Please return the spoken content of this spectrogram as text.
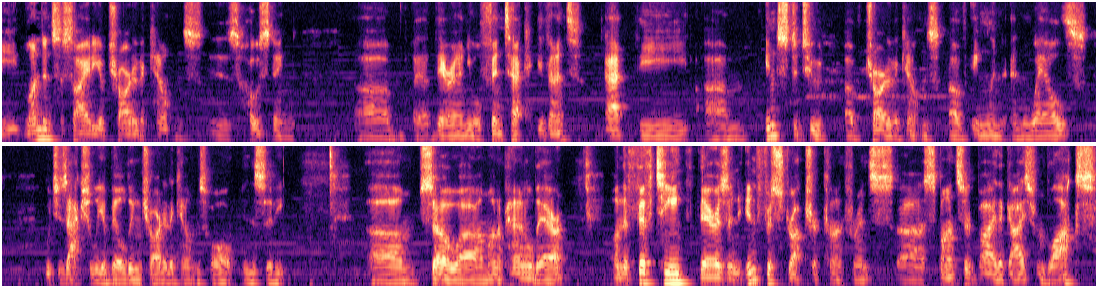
the London Society of Chartered Accountants is hosting uh, their annual FinTech event at the um, Institute of Chartered Accountants of England and Wales, which is actually a building, Chartered Accountants Hall in the city. Um, so uh, I'm on a panel there. On the 15th, there's an infrastructure conference uh, sponsored by the guys from Blocks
